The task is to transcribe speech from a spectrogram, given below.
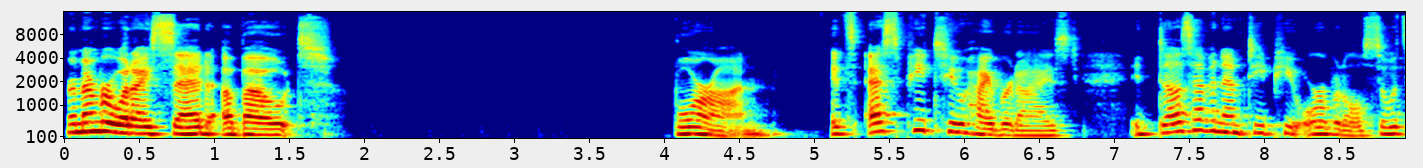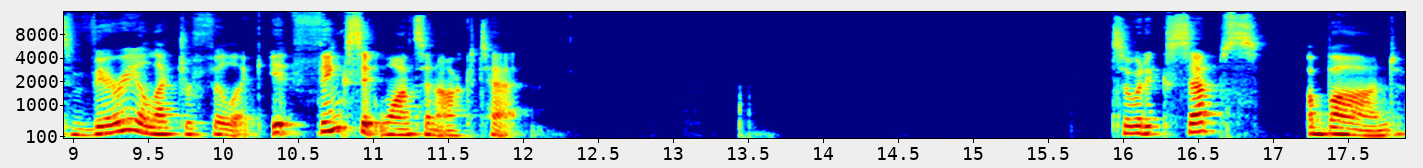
Remember what I said about boron. It's sp2 hybridized. It does have an empty p orbital, so it's very electrophilic. It thinks it wants an octet. So it accepts a bond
